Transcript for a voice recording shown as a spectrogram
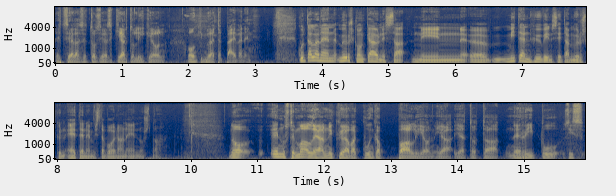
että siellä se tosiaan se kiertoliike on, onkin myötäpäiväinen. Kun tällainen myrsky on käynnissä, niin ö, miten hyvin sitä myrskyn etenemistä voidaan ennustaa? No ennustemalleja on nykyään vaikka kuinka paljon ja, ja tota, ne riippuu, siis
